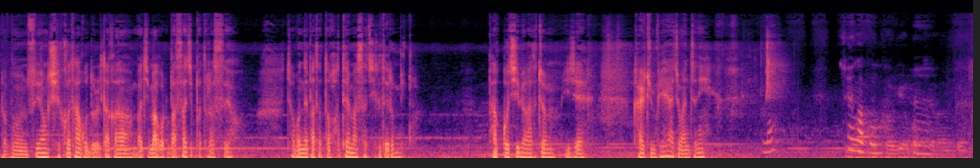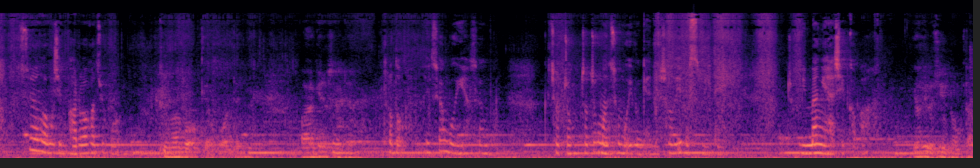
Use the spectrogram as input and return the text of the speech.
여러분 수영 실컷 하고 놀다가 마지막으로 마사지 받으러 왔어요. 저번에 받았던 호텔 마사지 그대로입니다. 받고 집에 가서 좀 이제 갈 준비해야죠 완전히. 네? 수영하고 응. 수영하고 지금 바로 와가지고 등하고 어깨하고 완전히 빨개졌어요. 저도 이 수영복이에요 수영복. 그 저쪽 저쪽만 수영복 입은 게 아니라 저도 입었습니다. 좀 민망해 하실까봐. 여기도 지금 너무 따가.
